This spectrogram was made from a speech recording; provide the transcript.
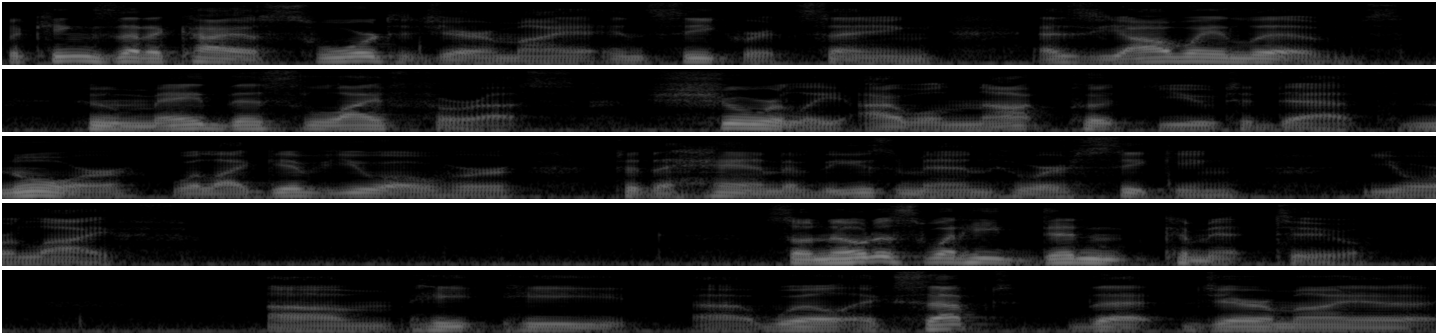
But King Zedekiah swore to Jeremiah in secret, saying, As Yahweh lives, who made this life for us, surely I will not put you to death, nor will I give you over to the hand of these men who are seeking your life. So notice what he didn't commit to. Um, he he uh, will accept that Jeremiah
